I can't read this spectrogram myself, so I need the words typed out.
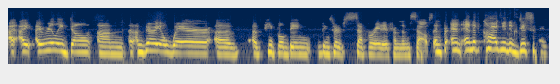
I, I really don't. Um, I'm very aware of of people being being sort of separated from themselves, and and and of cognitive dissonance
